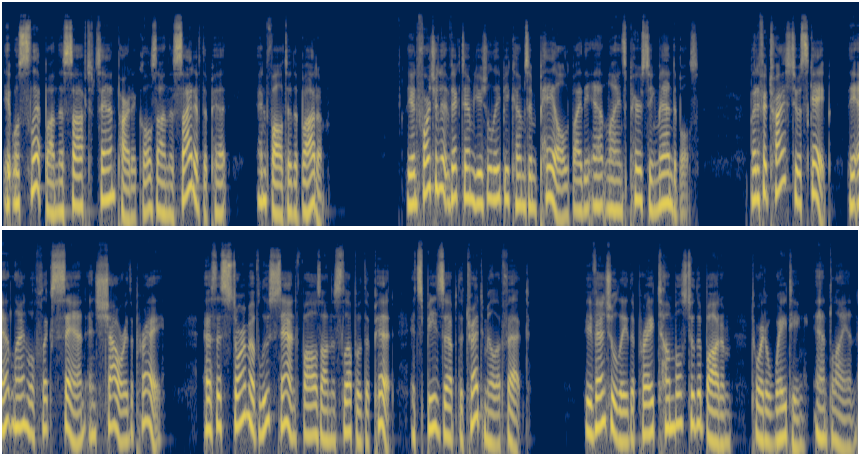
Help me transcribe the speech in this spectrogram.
it will slip on the soft sand particles on the side of the pit and fall to the bottom. The unfortunate victim usually becomes impaled by the antlion's piercing mandibles. But if it tries to escape, the antlion will flick sand and shower the prey. As the storm of loose sand falls on the slope of the pit, it speeds up the treadmill effect. Eventually, the prey tumbles to the bottom toward a waiting ant lion.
